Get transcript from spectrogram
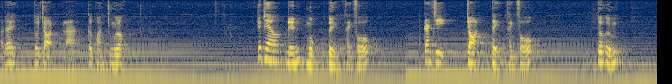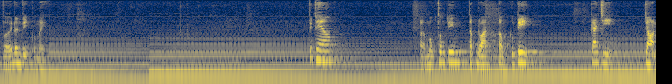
Ở đây tôi chọn là cơ quan trung ương. Tiếp theo đến mục tỉnh, thành phố. Các anh chị chọn tỉnh, thành phố tương ứng với đơn vị của mình. Tiếp theo, ở mục thông tin tập đoàn tổng công ty các anh chị chọn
